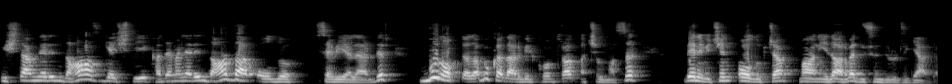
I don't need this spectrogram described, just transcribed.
işlemlerin daha az geçtiği, kademelerin daha dar olduğu seviyelerdir. Bu noktada bu kadar bir kontrat açılması benim için oldukça manidar ve düşündürücü geldi.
